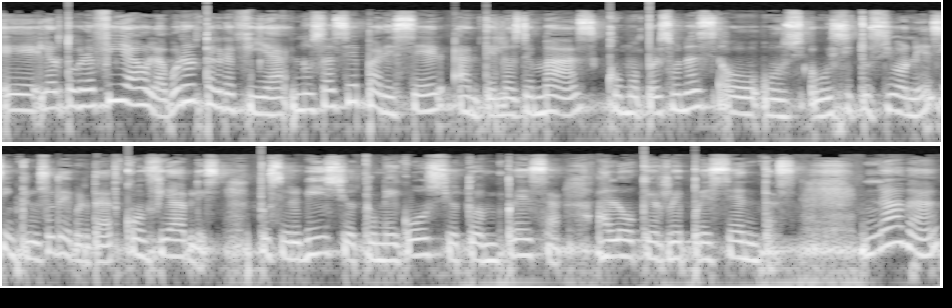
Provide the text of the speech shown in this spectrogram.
eh, la ortografía o la buena ortografía nos hace parecer ante los demás como personas o, instituciones, incluso de verdad, confiables. Tu servicio, tu negocio, tu empresa, a lo que representas. Nada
